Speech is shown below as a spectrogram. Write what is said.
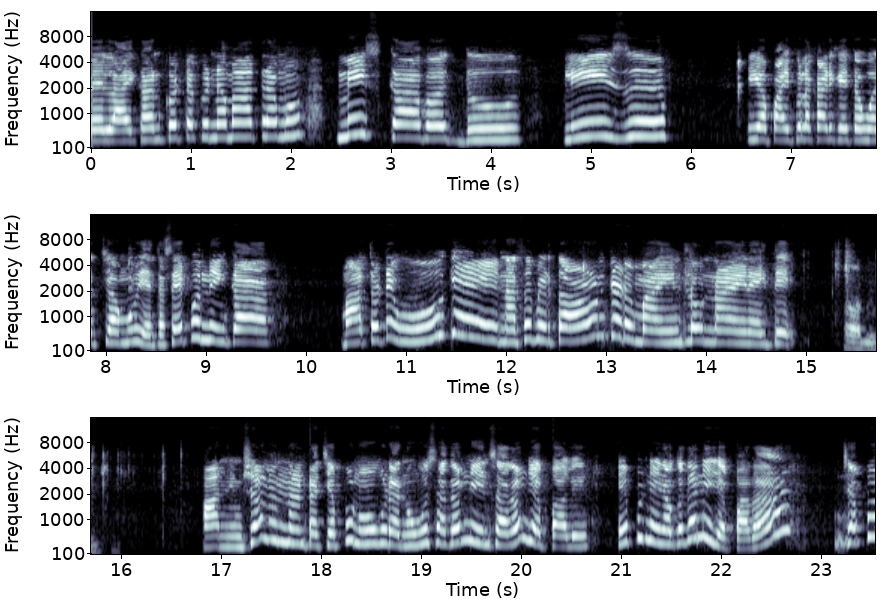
బెల్ ఐకాన్ కొట్టకుండా మాత్రము మిస్ కావద్దు. ప్లీజ్. ఇక పైపుల కాడికి అయితే వచ్చాము. ఎంతసేపు ఉంది ఇంకా? మాతోటే ఊకే నస పెడతా ఉంటాడు మా ఇంట్లో ఉన్న ఆయన అయితే. ఆరు నిమిషాలు. ఆరు నిమిషాలు ఉందంట. చెప్పు నువ్వు కూడా. నువ్వు సగం నేను సగం చెప్పాలి. ఎప్పుడు నేను ఒకదాన్ని చెప్పాలా? చెప్పు.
